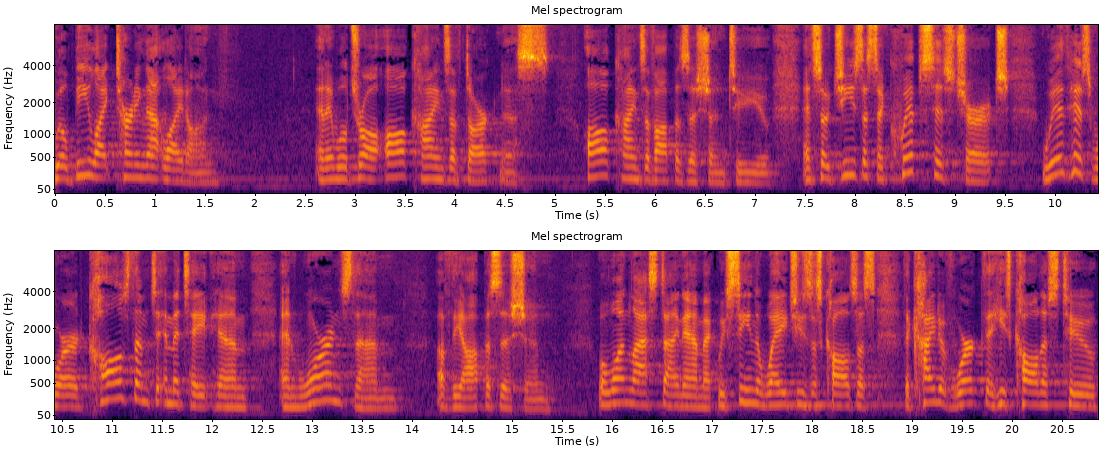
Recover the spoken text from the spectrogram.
will be like turning that light on. And it will draw all kinds of darkness all kinds of opposition to you. And so Jesus equips his church with his word, calls them to imitate him, and warns them of the opposition. Well, one last dynamic. We've seen the way Jesus calls us, the kind of work that he's called us to.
